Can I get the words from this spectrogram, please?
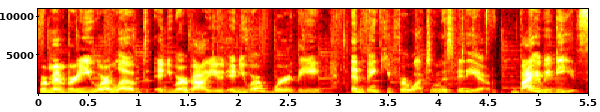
Remember you are loved and you are valued and you are worthy and thank you for watching this video. Bye babies!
